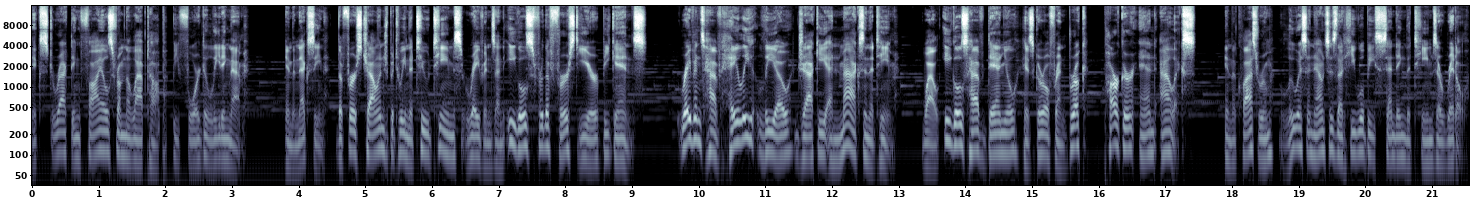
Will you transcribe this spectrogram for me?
extracting files from the laptop before deleting them. In the next scene, the first challenge between the two teams, Ravens and Eagles, for the first year begins. Ravens have Haley, Leo, Jackie, and Max in the team, while Eagles have Daniel, his girlfriend Brooke, Parker, and Alex. In the classroom, Louis announces that he will be sending the teams a riddle.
